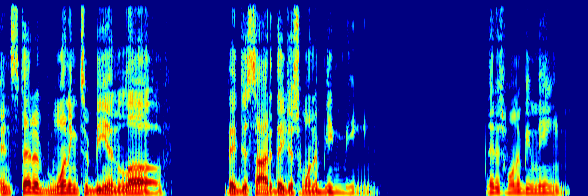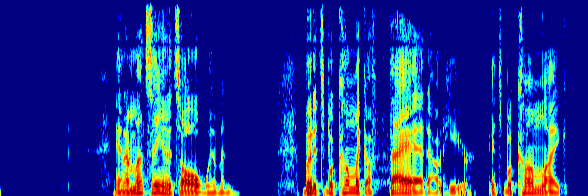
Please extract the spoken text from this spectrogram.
instead of wanting to be in love, they've decided they just want to be mean. They just want to be mean. And I'm not saying it's all women, but it's become like a fad out here. It's become like,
